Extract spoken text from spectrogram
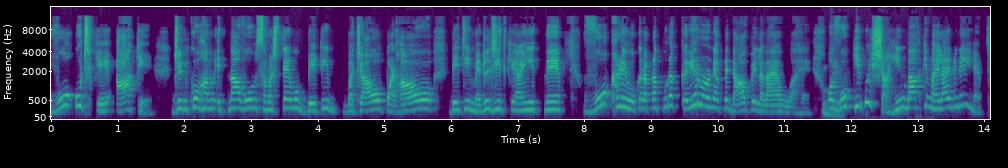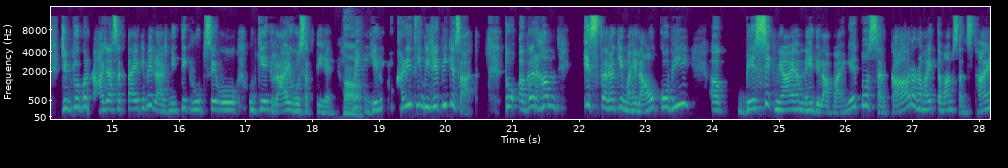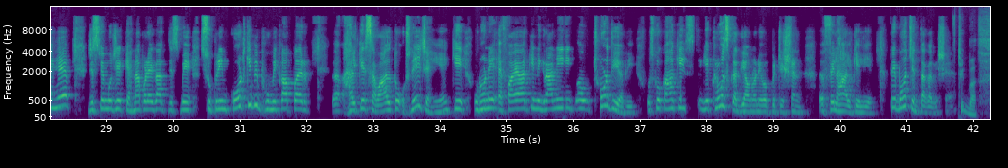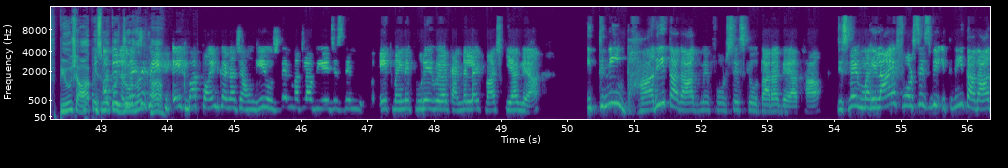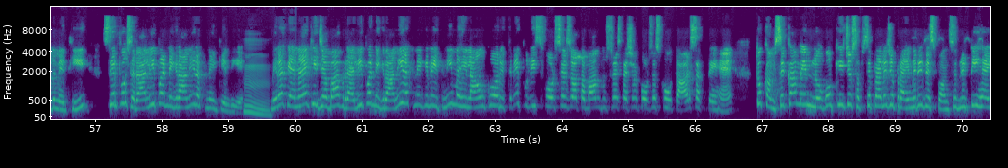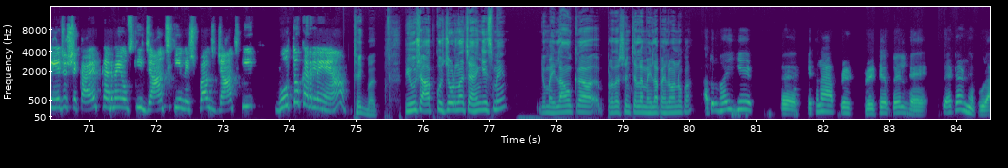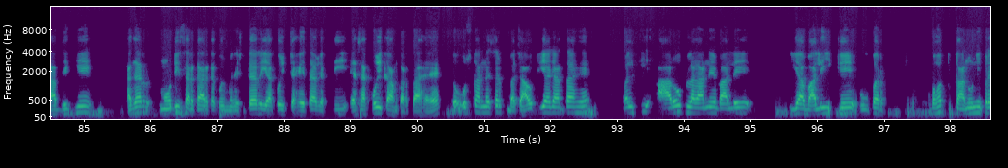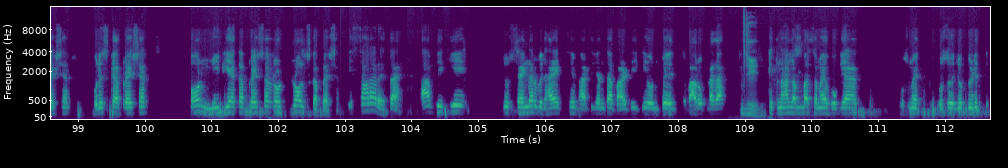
वो उठ के आके जिनको हम इतना वो समझते हैं वो बेटी बचाओ पढ़ाओ बेटी मेडल जीत के आई इतने वो खड़े होकर अपना पूरा करियर उन्होंने अपने दाव पे लगाया हुआ है। और वो ये कोई शाहीन बाग की महिलाएँ भी नहीं है जिनके ऊपर कहा जा सकता है कि भाई राजनीतिक रूप से वो उनकी एक राय हो सकती है। हाँ। भाई ये लोग खड़ी थी बीजेपी के साथ। तो अगर हम इस तरह की महिलाओं को भी बेसिक न्याय हम नहीं दिला पाएँगे। तो सरकार और हमारी तमाम संस्थाएँ हैं जिसमें मुझे कहना पड़ेगा जिसमें सुप्रीम कोर्ट की भी भूमिका पर हल्के सवाल तो उठने चाहिए कि उन्होंने एफआईआर की निगरानी छोड़ दी अभी। उसको कहा कि ये क्लोज कर दिया उन्होंने वो पिटिशन फ़िलहाल के लिए। तो ये बहुत चिंता का विषय है। ठीक बात। पीयूष आप इसमें कुछ जोड़ना हाँ। एक बात पॉइंट करना चाहूँगी। उस दिन मतलब ये जिस दिन एक महीने पूरे हुए और कैंडल लाइट मार्च किया गया इतनी भारी तादाद में फोर्सेस के उतारा गया था जिसमें महिलाएँ फोर्सेस भी इतनी तादाद में थी सिर्फ़ उस रैली पर निगरानी रखने के लिए। hmm. मेरा कहना है कि जब आप रैली पर निगरानी रखने के लिए इतनी महिलाओं को और इतने पुलिस फोर्सेस और तमाम दूसरे स्पेशल फोर्सेस को उतार सकते हैं तो कम से कम इन लोगों की जो सबसे पहले जो प्राइमरी रिस्पॉन्सिबिलिटी है ये जो शिकायत कर रहे हैं उसकी जाँच की निष्पक्ष जाँच की वो तो कर ले आप। ठीक बात। पीयूष आप कुछ जोड़ना चाहेंगे इसमें? जो महिलाओं का प्रदर्शन चला महिला पहलवानों का? अतुल भाई, ये कितना प्रिटेबल है पैटर्न है पूरा। आप देखिए, अगर मोदी सरकार का कोई मिनिस्टर या कोई चहेता व्यक्ति ऐसा कोई काम करता है तो उसका न सिर्फ़ बचाव किया जाता है, बल्कि आरोप लगाने वाले या वाली के ऊपर बहुत कानूनी प्रेशर पुलिस का प्रेशर और मीडिया का प्रेशर और ट्रॉल्स का प्रेशर ये सारा रहता है। आप देखिए जो सेंगर विधायक थे भारतीय जनता पार्टी के उन पे आरोप लगा। जी कितना लंबा समय हो गया उसमें उस जो पीड़ित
